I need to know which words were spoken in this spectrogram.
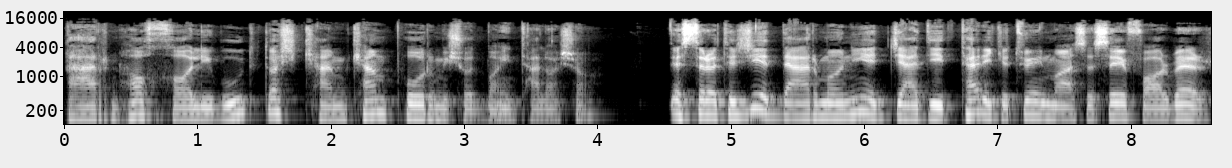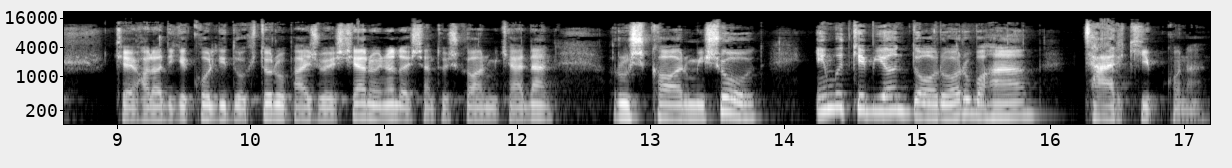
قرنها خالی بود داشت کم کم پر می‌شد با این تلاشا استراتژی درمانی جدیدتری که توی این مؤسسه فاربر که حالا دیگه کلی دکتر و پژوهشگر و اینا داشتن توش کار می‌کردن روش کار می‌شد این بود که بیان داروها رو با هم ترکیب کنن.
